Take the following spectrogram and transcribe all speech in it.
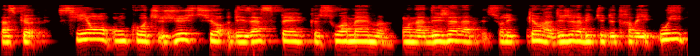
Parce que si on, on, coach juste sur des aspects que soi-même, on a déjà la, sur lesquels on a déjà l'habitude de travailler, oui,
